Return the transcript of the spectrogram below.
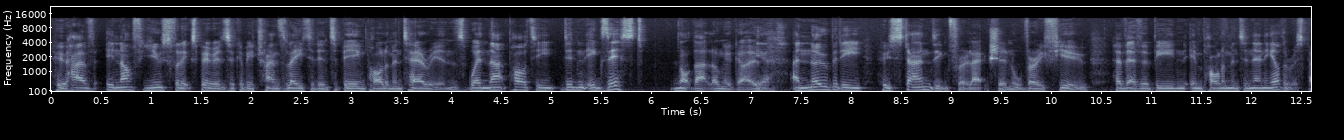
who have enough useful experience that could be translated into being parliamentarians when that party didn't exist not that long ago yes. and nobody who's standing for election or very few have ever been in parliament in any other respect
